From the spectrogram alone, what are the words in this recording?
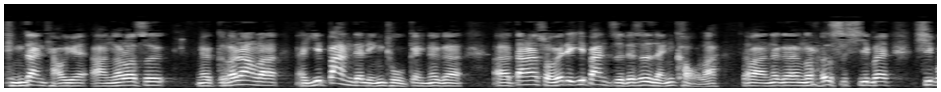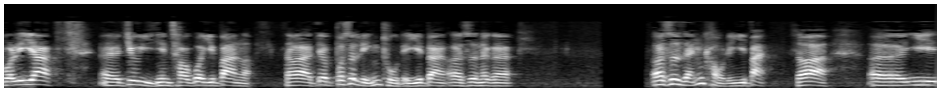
停战条约啊，俄罗斯呃割让了呃一半的领土给那个呃，当然所谓的一半指的是人口了，是吧？那个俄罗斯西伯西伯利亚呃就已经超过一半了。是吧？就不是领土的一半，而是那个，而是人口的一半，是吧？呃，以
